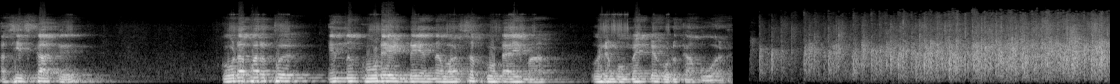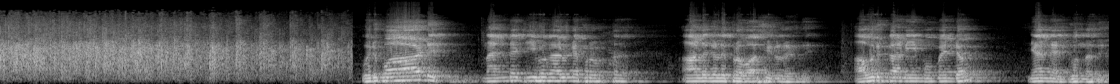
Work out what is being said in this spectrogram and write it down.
അസീസ് കാക്ക് കൂടപ്പറപ്പ് എന്നും കൂടെയുണ്ട് എന്ന വാട്സപ്പ് കൂട്ടായ്മ ഒരു മൊമെന്റ് കൊടുക്കാൻ പോവാണ്. ഒരുപാട് നല്ല ജീവകാരുണ്യ പ്രവർത്ത ആളുകൾ പ്രവാസികളുണ്ട്. അവർക്കാണ് ഈ മൊമെന്റോ ഞാൻ നൽകുന്നത്.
